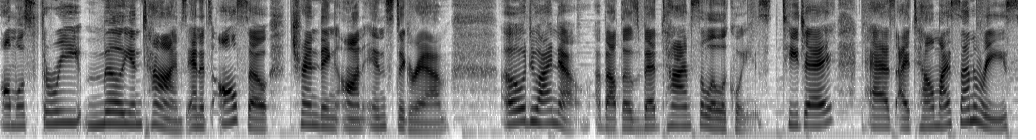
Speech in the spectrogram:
almost 3 million times, and it's also trending on Instagram. Oh, do I know about those bedtime soliloquies? TJ, as I tell my son Reese,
